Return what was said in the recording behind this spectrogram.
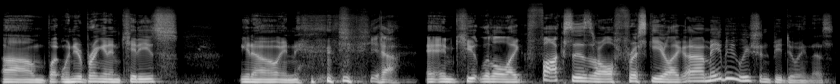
um, but when you're bringing in kitties, you know, and Yeah. and cute little like foxes that are all frisky, you're like, uh, maybe we shouldn't be doing this.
